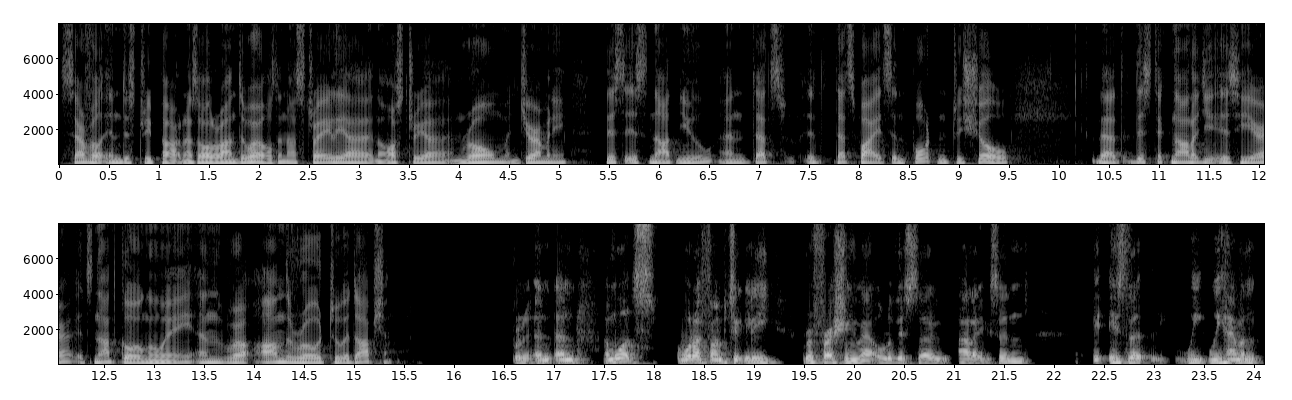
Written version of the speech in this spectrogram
several industry partners all around the world, in Australia, in Austria, in Rome, in Germany. This is not new, and that's it, that's why it's important to show that this technology is here. It's not going away, and we're on the road to adoption. Brilliant. And and and what's what I find particularly refreshing about all of this, though, Alex, and is that we we haven't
